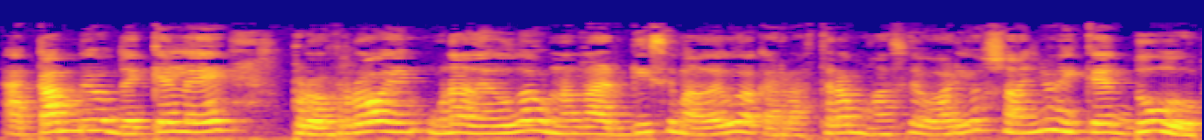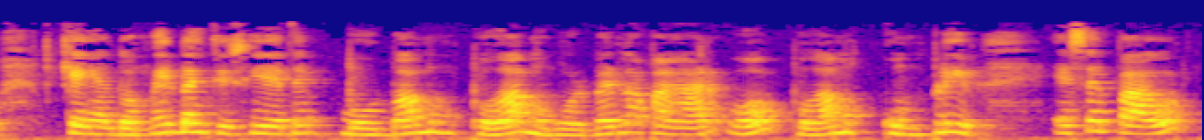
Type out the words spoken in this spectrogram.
a cambio de que le prorroguen una deuda, una larguísima deuda que arrastramos hace varios años y que dudo que en el 2027 volvamos, podamos volverla a pagar o podamos cumplir ese pago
